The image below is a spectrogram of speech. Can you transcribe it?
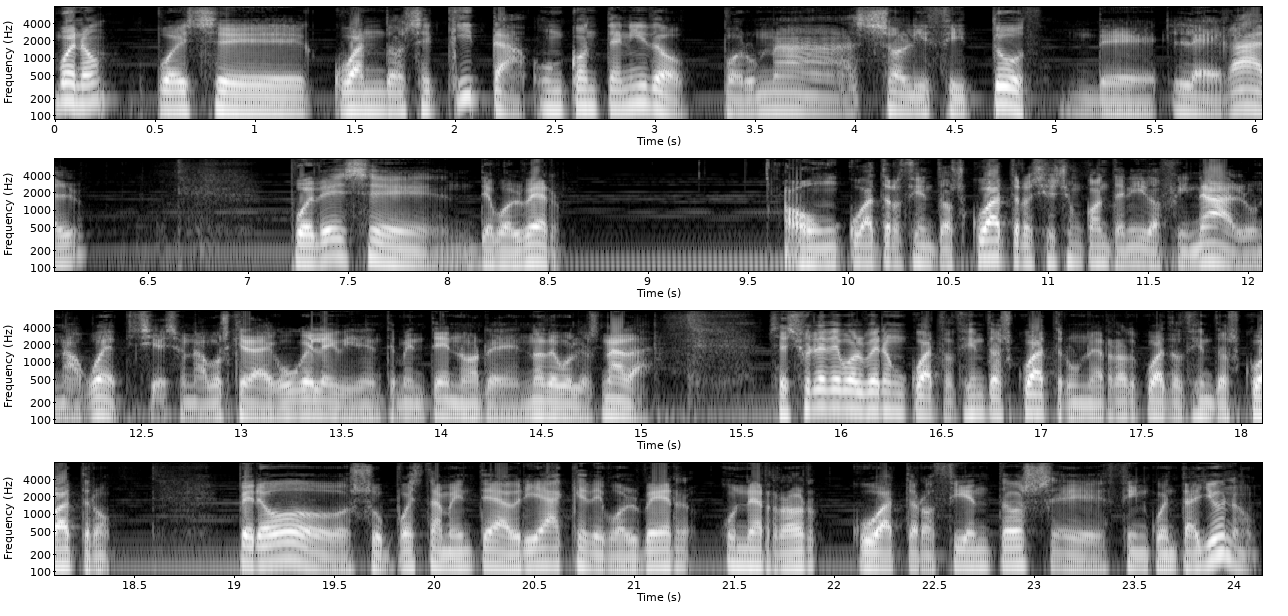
Bueno, pues eh, cuando se quita un contenido por una solicitud de legal, puedes eh, devolver o un 404 si es un contenido final, una web, si es una búsqueda de Google, evidentemente no, no devuelves nada. Se suele devolver un 404, un error 404, pero supuestamente habría que devolver un error 451.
